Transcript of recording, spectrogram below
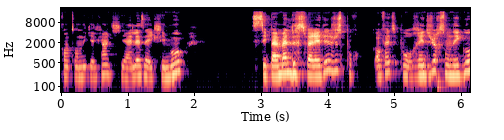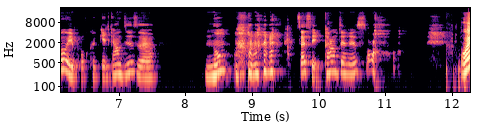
quand on est quelqu'un qui est à l'aise avec les mots, c'est pas mal de se faire aider juste pour, en fait, pour réduire son ego et pour que quelqu'un dise non, ça c'est pas intéressant. Ouais,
